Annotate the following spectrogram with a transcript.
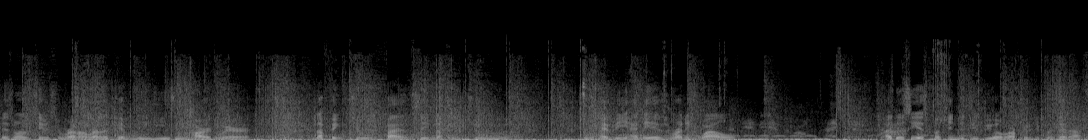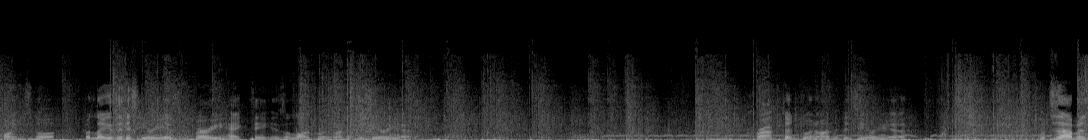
this one seems to run on relatively easy hardware. Nothing too fancy, nothing too too heavy, and it is running well. I do see it's pushing the GPU over 50% at points though. But like I said, this area is very hectic. There's a lot going on in this area. Crap ton going on in this area. What just happened?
